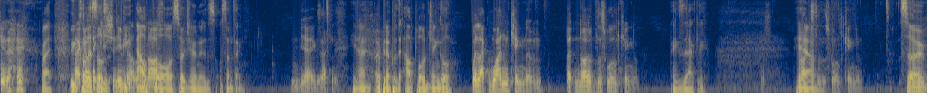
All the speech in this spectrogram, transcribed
you know, Right. We can Like, call I ourselves the email them and ask outlaw sojourners or something. yeah, exactly. You know, open up with the outlaw jingle. We're like one kingdom, but not of this world kingdom. Exactly. Yeah. to this world kingdom. So,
